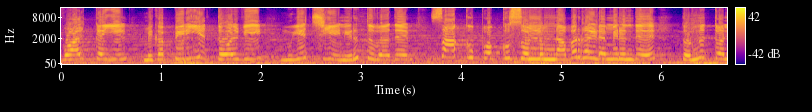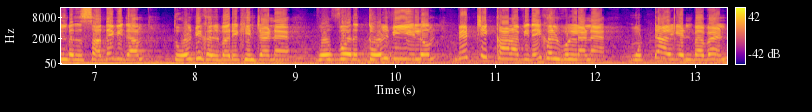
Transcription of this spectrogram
வாழ்க்கையில் மிகப்பெரிய தோல்வி முயற்சியை நிறுத்துவது. சாக்கு போக்கு சொல்லும் நபர்களிடமிருந்து தொண்ணூத்தொன்பது சதவீதம் தோல்விகள் வருகின்றன. ஒவ்வொரு தோல்வியிலும் வெற்றிக்கான விதைகள் உள்ளன. முட்டாள் என்பவன்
